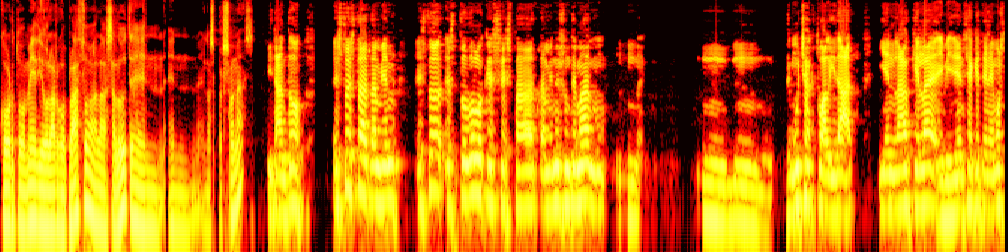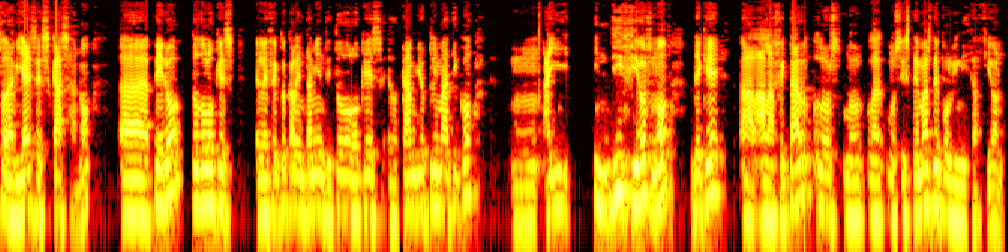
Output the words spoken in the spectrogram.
corto, medio o largo plazo a la salud en, en, las personas. Y tanto. Esto está también, esto es todo lo que se está, también es un tema mm, mm, de mucha actualidad y en la que la evidencia que tenemos todavía es escasa, ¿no? Eh, pero todo lo que es el efecto calentamiento y todo lo que es el cambio climático, mm, hay indicios, ¿no? De que al, afectar los, los, sistemas de polinización,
